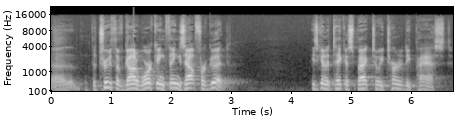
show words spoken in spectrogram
uh, the truth of God working things out for good. He's going to take us back to eternity past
